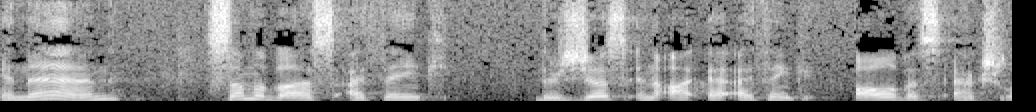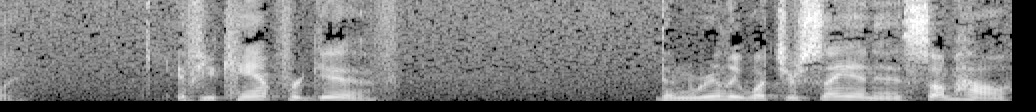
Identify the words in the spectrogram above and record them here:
And then some of us, I think, there's just, and I, I think all of us actually, if you can't forgive, then really what you're saying is somehow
